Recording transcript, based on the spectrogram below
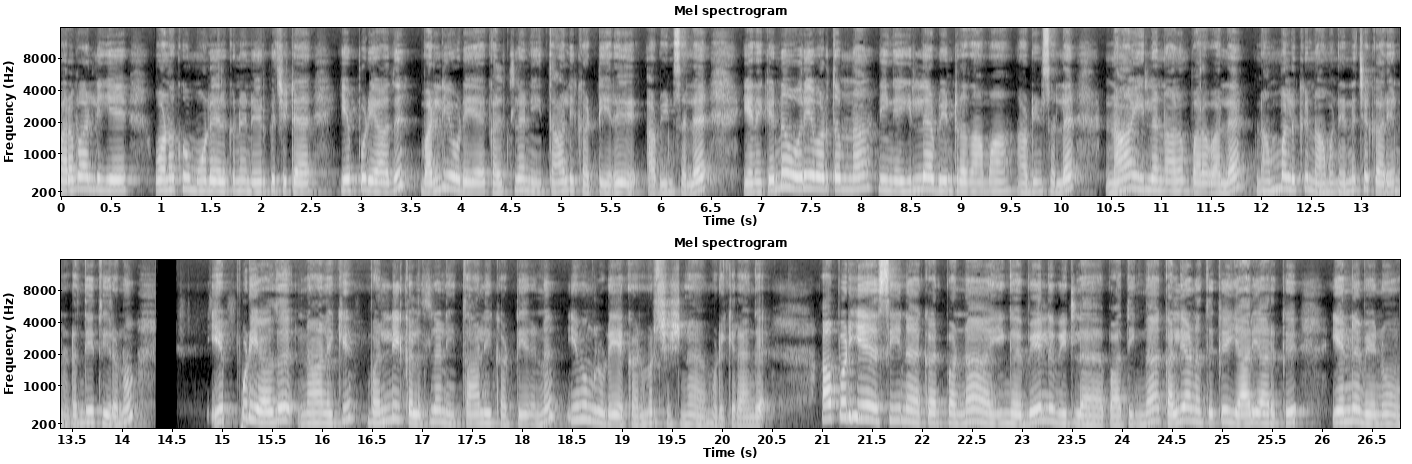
பரவாயில்லையே உனக்கும் மூளை இருக்குன்னு நிரூபிச்சிட்ட. எப்படியாவது வள்ளியோடைய கழுத்தில் நீ தாலி கட்டிடு அப்படின்னு சொல்ல எனக்கு என்ன ஒரே வருத்தம்னா நீங்கள் இல்லை அப்படின்றதாமா அப்படின்னு சொல்ல நான் இல்லைனாலும் பரவாயில்ல. நம்மளுக்கு நாம் நினச்ச காரியம் நடந்தே தீரணும். எப்படியாவது நாளைக்கு வள்ளி கழுத்தில் நீ தாலி கட்டிருன்னு இவங்களுடைய கன்வர்சேஷனை முடிக்கிறாங்க. அப்படியே சீனை கட் பண்ணால் இங்கே வேலு வீட்டில் பார்த்திங்கன்னா கல்யாணத்துக்கு யார் யாருக்கு என்ன வேணும்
